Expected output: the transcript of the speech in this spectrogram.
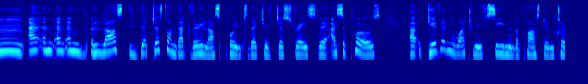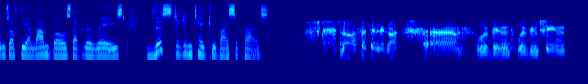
Mm, and and and last that just on that very last point that you've just raised there I suppose uh, given what we've seen in the past in terms of the alarm bells that were raised this didn't take you by surprise No certainly not um we've been we've been seeing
